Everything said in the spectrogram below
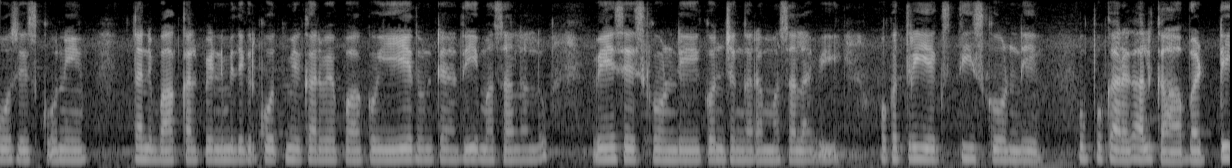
పోసేసుకొని దాన్ని బాగా కలిపండి మీ దగ్గర కొత్తిమీర కరివేపాకు ఏది ఉంటే అది మసాలాలు వేసేసుకోండి. కొంచెం గరం మసాలా అవి ఒక త్రీ ఎగ్స్ తీసుకోండి. ఉప్పు కరగాలి కాబట్టి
